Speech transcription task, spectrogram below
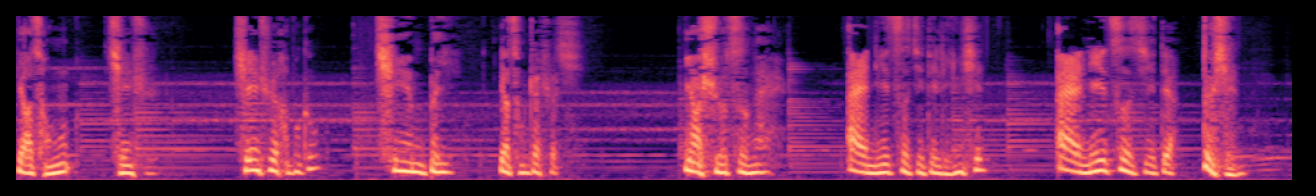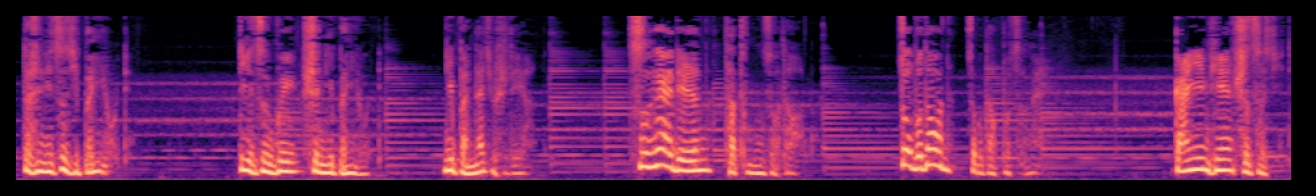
要从谦虚，谦虚还不够，谦卑要从这学起。要学自爱，爱你自己的灵性，爱你自己的德行，这是你自己本有的。《弟子规》是你本有的，你本来就是这样的。自爱的人，他统统做到了；做不到呢，做不到不自爱。感应篇是自己的，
